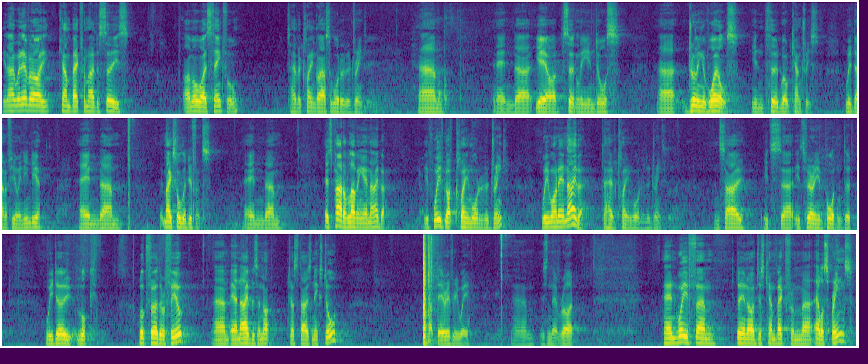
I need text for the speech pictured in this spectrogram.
You know, whenever I come back from overseas, I'm always thankful to have a clean glass of water to drink. Um, and uh, yeah, I certainly endorse uh, drilling of wells in third world countries. We've done a few in India, and um, it makes all the difference. And um, it's part of loving our neighbour. If we've got clean water to drink, we want our neighbour to have clean water to drink. And so it's, uh, it's very important that we do look, look further afield. Um, our neighbours are not just those next door, but they're everywhere. Um, isn't that right? And we've, um, Dee and I have just come back from uh, Alice Springs.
